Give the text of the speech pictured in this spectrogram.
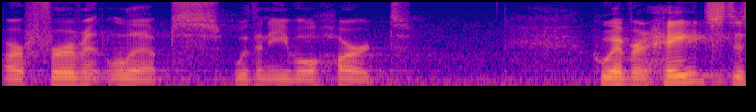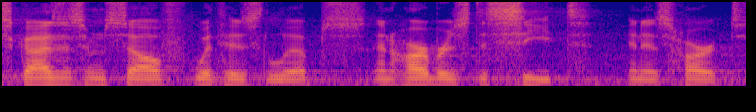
are fervent lips with an evil heart. Whoever hates disguises himself with his lips and harbors deceit in his heart.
